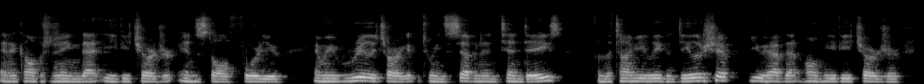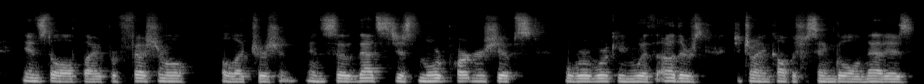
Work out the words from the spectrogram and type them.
and accomplishing that EV charger install for you. And we really target between seven and 10 days from the time you leave the dealership, you have that home EV charger installed by a professional electrician. And so that's just more partnerships where we're working with others to try and accomplish the same goal, and that is,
